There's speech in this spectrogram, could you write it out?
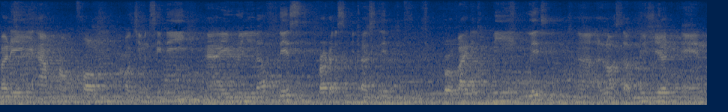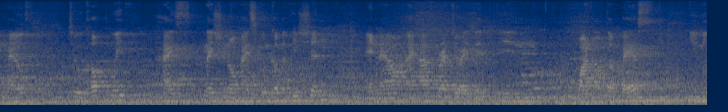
everybody. I'm Hong from Ho Chi Minh City. I really love this product because it provided me with uh, a lot of nutrition and health to cope with high, national high school competition. And now I have graduated in one of the best uni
